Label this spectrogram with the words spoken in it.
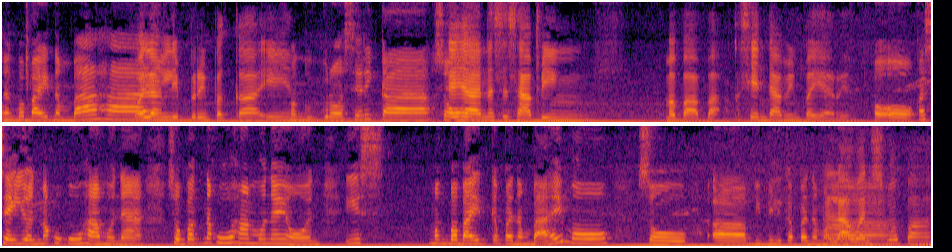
nagbabayad ng bahay, Walang libreng pagkain. mag-grocery ka. So, Kaya nasasabing mababa. Kasi ang daming bayarin. Oo, kasi yun, makukuha mo na. So, pag nakuha mo na yun, is magbabayad ka pa ng bahay mo. So, ah, bibili ka pa ng mga Allowance mo pa.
